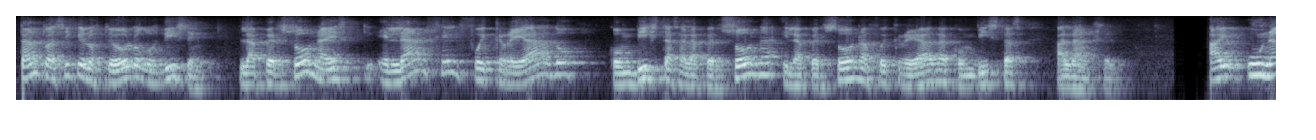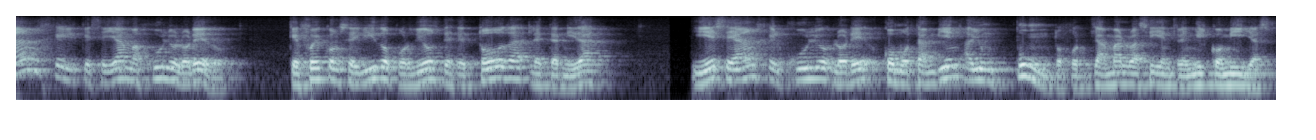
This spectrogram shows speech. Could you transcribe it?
Tanto así que los teólogos dicen, la persona es, el ángel fue creado con vistas a la persona y la persona fue creada con vistas al ángel. Hay un ángel que se llama Julio Loredo, que fue concebido por Dios desde toda la eternidad. Y ese ángel Julio Loredo, como también hay un punto, por llamarlo así, entre mil comillas,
